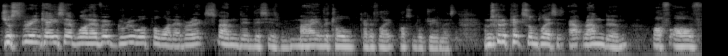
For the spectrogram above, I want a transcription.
just for in case one ever grew up or whatever expanded, this is my little kind of like possible dream list. I'm just going to pick some places at random off of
